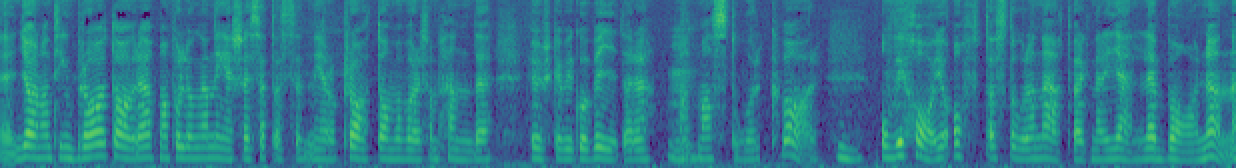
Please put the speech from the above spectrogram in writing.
gör någonting bra utav det. Att man får lugna ner sig, sätta sig ner och prata om vad var det som hände. Hur ska vi gå vidare? Mm. Att man står kvar. Mm. Och vi har ju ofta stora nätverk när det gäller barnen.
